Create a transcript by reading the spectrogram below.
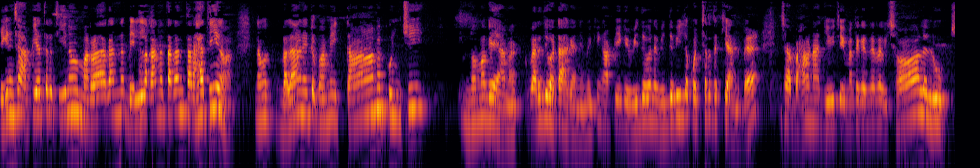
ඒක නිසා අපි අතර තියෙනවා මරා ගන්න බෙල්ල කන තරම් තරහ තියෙනවා. නමුත් බලානෙට මම ඊටාම පුංචි නොමග යමක් වැරදි වටහා ගැනීමකින් අපි ඒකේ විදවන විදවිල්ල කොච්චරද කියන්න බෑ. නිසා භාවනා ජීවිතයේ මතක කරන විශාල ලූප්ස්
